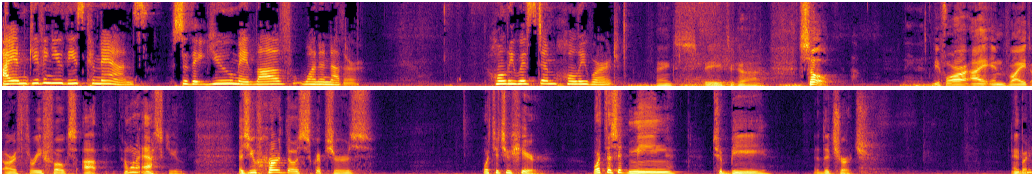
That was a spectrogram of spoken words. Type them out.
I am giving you these commands so that you may love one another. Holy wisdom, holy word. Thanks be to God. So, before I invite our three folks up, I want to ask you as you heard those scriptures, what did you hear? What does it mean to be the church? Anybody?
